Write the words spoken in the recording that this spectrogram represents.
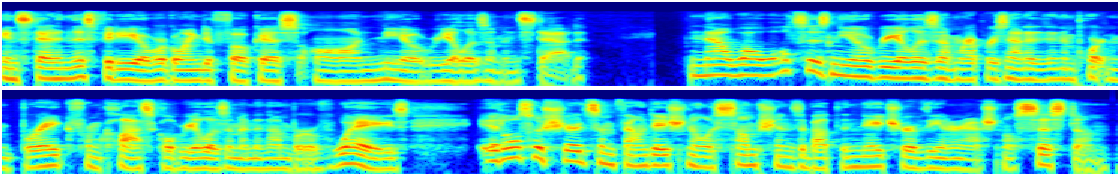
Instead, in this video, we're going to focus on neorealism instead. Now, while Waltz's neorealism represented an important break from classical realism in a number of ways, it also shared some foundational assumptions about the nature of the international system.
